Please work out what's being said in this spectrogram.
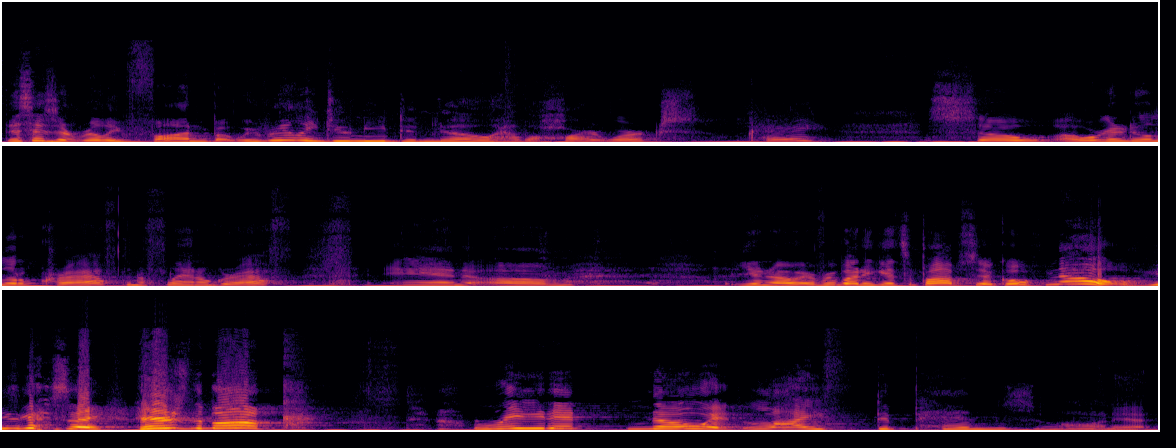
this isn't really fun, but we really do need to know how the heart works, okay? So uh, we're going to do a little craft and a flannel graph. And, um, you know, everybody gets a popsicle. No, he's going to say, Here's the book. Read it, know it. Life depends on it.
